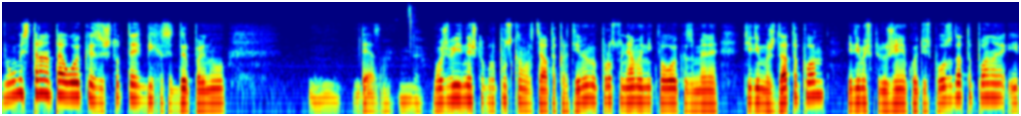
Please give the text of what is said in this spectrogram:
много ми е странна тази логика, защо те биха се дърпали, но де я знам. да. Може би нещо пропускам в цялата картина, но просто няма никаква логика за мене. Ти да имаш дата план и да имаш приложение, което използва дата плана и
